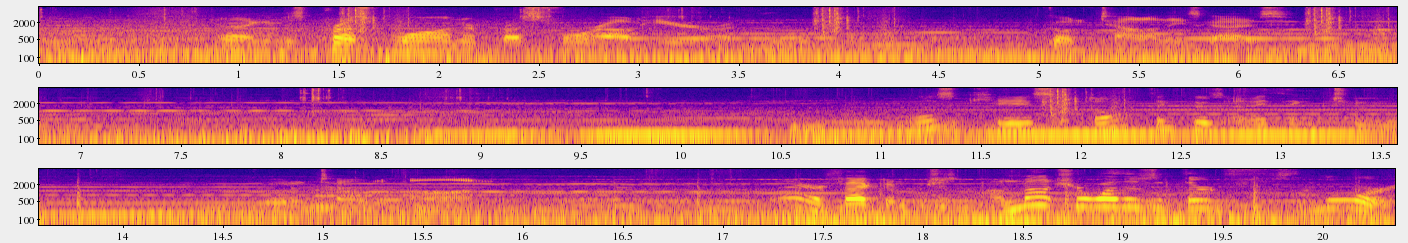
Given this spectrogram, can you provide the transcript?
4. And I can just press 1 or press 4 out here and go to town on these guys. In this case, I don't think there's anything to go to town on. Matter of fact, I'm just I'm not sure why there's a third floor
